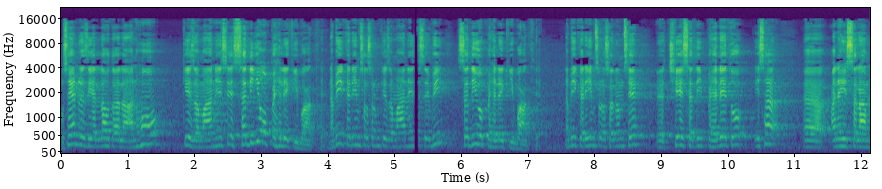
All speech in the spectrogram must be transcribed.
हुसैन रज़ी अल्लाह तहों के ज़माने से सदियों पहले की बात है। नबी करीम वसल्लम के ज़माने से भी सदियों पहले की बात है। नबी करीम वसल्लम से छः सदी पहले तो ईसा सलाम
